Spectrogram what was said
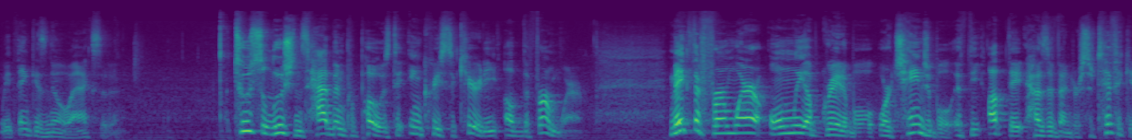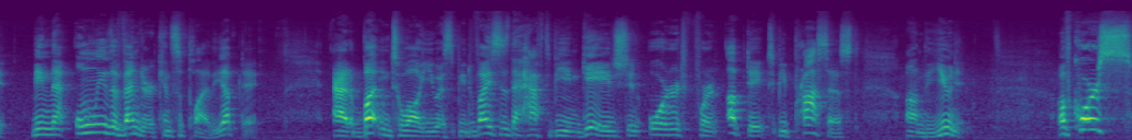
we think is no accident. Two solutions have been proposed to increase security of the firmware. Make the firmware only upgradable or changeable if the update has a vendor certificate, meaning that only the vendor can supply the update. Add a button to all USB devices that have to be engaged in order for an update to be processed on the unit. Of course,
